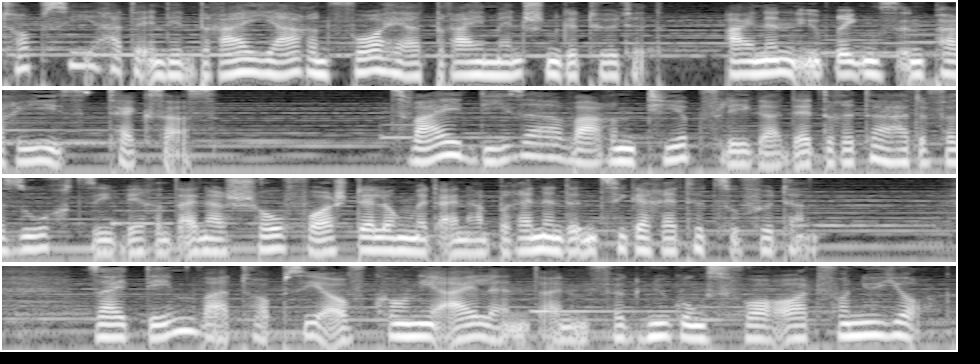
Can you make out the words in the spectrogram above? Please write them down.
Topsy hatte in den drei Jahren vorher drei Menschen getötet. Einen übrigens in Paris, Texas. Zwei dieser waren Tierpfleger, der dritte hatte versucht, sie während einer Showvorstellung mit einer brennenden Zigarette zu füttern. Seitdem war Topsy auf Coney Island, einem Vergnügungsvorort von New York.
